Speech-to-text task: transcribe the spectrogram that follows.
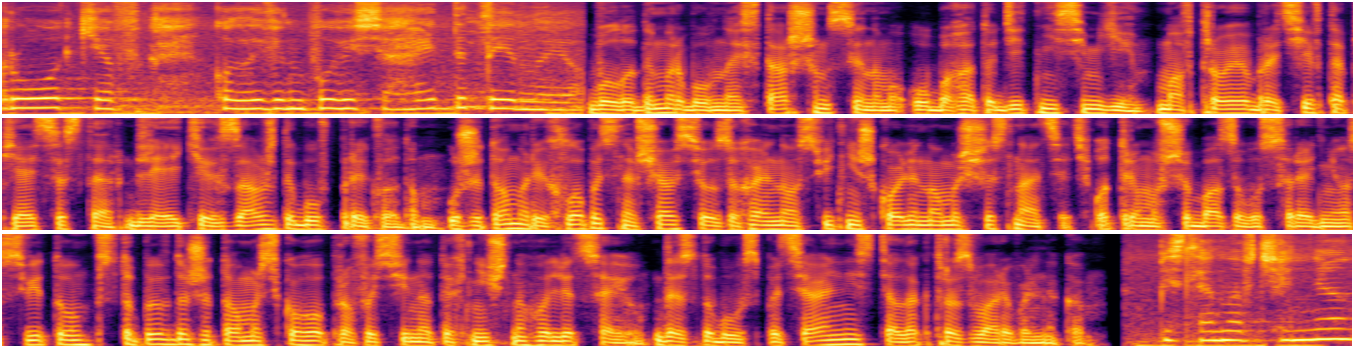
років, коли він був іще геть дитиною. Володимир був найстаршим сином у багатодітній сім'ї, мав троє братів та п'ять сестер, для яких завжди був прикладом. У Житомирі хлопець навчався у загальноосвітній школі номер 16. Отримавши базову середню освіту, вступив до Житомирського професійно-технічного ліцею, де здобув спеціальність електрозварювальника. Після навчання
